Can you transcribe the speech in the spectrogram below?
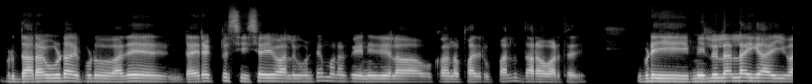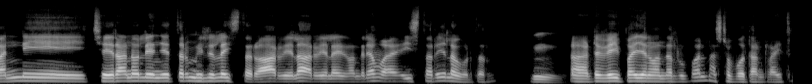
ఇప్పుడు ధర కూడా ఇప్పుడు అదే డైరెక్ట్ సీసీఐ వాళ్ళు ఉంటే మనకు ఎనిమిది వేల ఒక వంద పది రూపాయలు ధర పడుతుంది. ఇప్పుడు ఈ మిల్లులలో ఇక ఇవన్నీ చేరాని వాళ్ళు ఏం చేస్తారు? మిల్లులో ఇస్తారు. ఆరు వేల ఆరు వేల ఐదు వందలే ఇస్తారు ఇలా కొడతారు. అంటే వెయ్యి పదిహేను వందల రూపాయలు నష్టపోతాను రైతు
